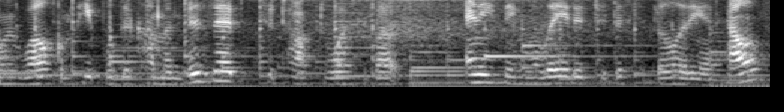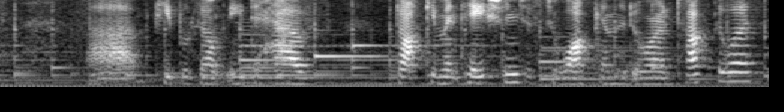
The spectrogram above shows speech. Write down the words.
We welcome people to come and visit, to talk to us about anything related to disability and health. Uh, people don't need to have documentation just to walk in the door and talk to us,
